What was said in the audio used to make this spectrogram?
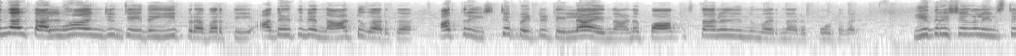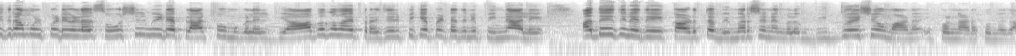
എന്നാൽ തൽഹ അഞ്ചും ചെയ്ത ഈ പ്രവൃത്തി അദ്ദേഹത്തിന്റെ നാട്ടുകാർക്ക് അത്ര ഇഷ്ടപ്പെട്ടിട്ടില്ല എന്നാണ് പാകിസ്ഥാനിൽ നിന്നും വരുന്ന റിപ്പോർട്ടുകൾ. ഈ ദൃശ്യങ്ങൾ ഇൻസ്റ്റഗ്രാം ഉൾപ്പെടെയുള്ള സോഷ്യൽ മീഡിയ പ്ലാറ്റ്ഫോമുകളിൽ വ്യാപകമായി പ്രചരിപ്പിക്കപ്പെട്ടതിന് പിന്നാലെ അദ്ദേഹത്തിനെതിരെ കടുത്ത വിമർശനങ്ങളും വിദ്വേഷവുമാണ് ഇപ്പോൾ നടക്കുന്നത്.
